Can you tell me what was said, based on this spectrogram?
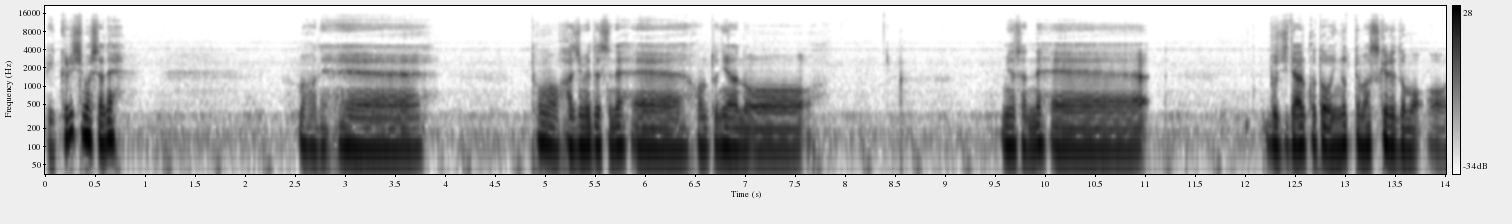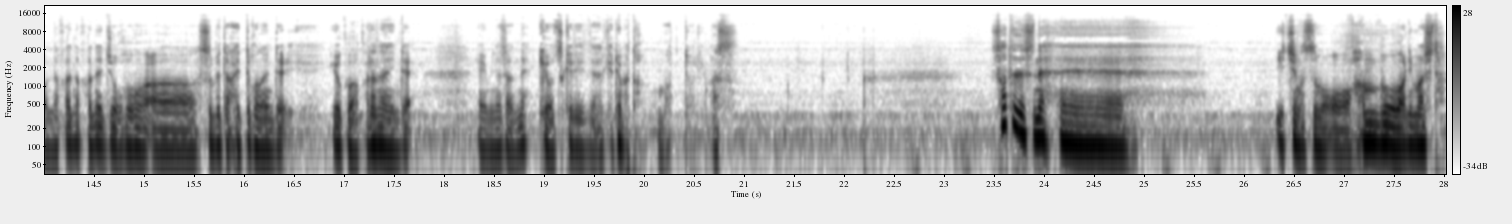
びっくりしましたね。まあね、えー、トンをはじめですね、えー本当にあのー皆さんね、えー無事であることを祈ってますけれども、なかなかね、情報がすべて入ってこないんで、よくわからないんで、えー皆さんね、気をつけていただければと思っております。さてですね、えー1月も半分終わりました。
